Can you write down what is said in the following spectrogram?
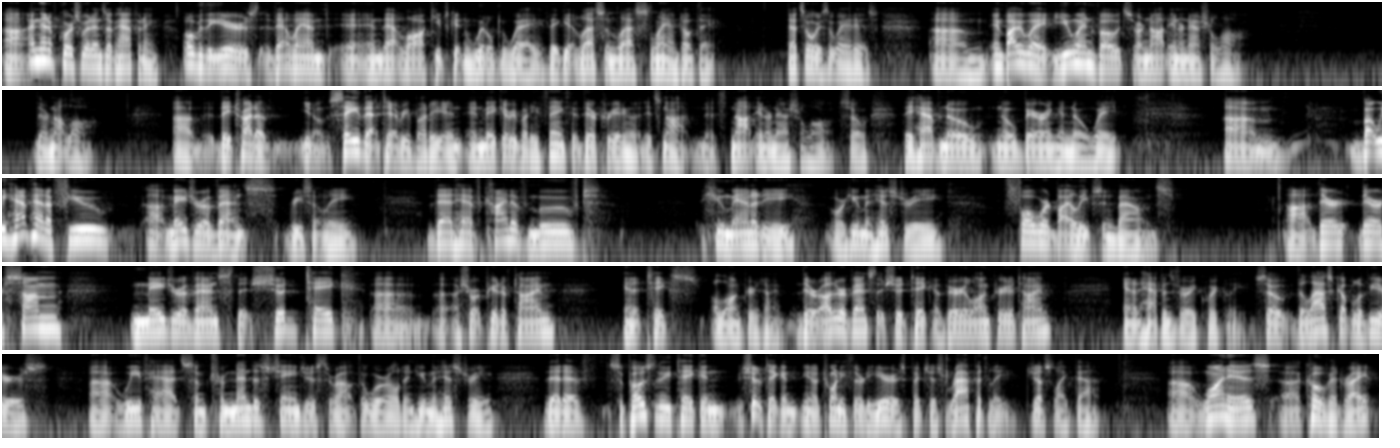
Uh, and then, of course, what ends up happening over the years, that land and that law keeps getting whittled away. They get less and less land, don't they? That's always the way it is. Um, and by the way, UN votes are not international law. They're not law. Uh, they try to, you know, say that to everybody and, and make everybody think that they're creating it. It's not. It's not international law. So they have no no bearing and no weight. Um, but we have had a few uh, major events recently that have kind of moved humanity or human history forward by leaps and bounds. Uh, there, there are some major events that should take uh, a short period of time, and it takes a long period of time. There are other events that should take a very long period of time, and it happens very quickly. So the last couple of years, uh, we've had some tremendous changes throughout the world in human history that have supposedly taken, should have taken, you know, 20, 30 years, but just rapidly, just like that. Uh, one is uh, COVID, right?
